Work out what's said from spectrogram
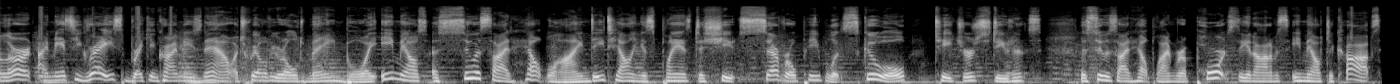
Alert, I'm Nancy Grace. Breaking crime news now. A 12 year old Maine boy emails a suicide helpline detailing his plans to shoot several people at school, teachers, students. The suicide helpline reports the anonymous email to cops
